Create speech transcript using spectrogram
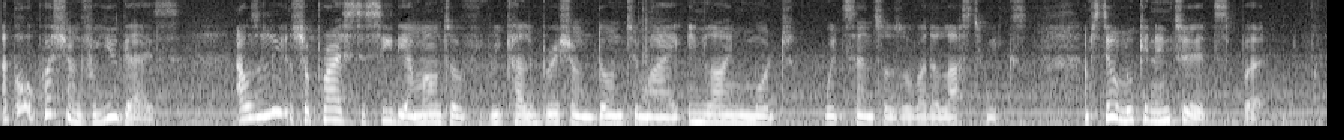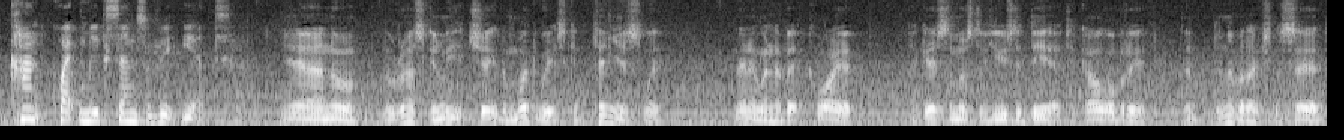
I got a question for you guys. I was a little surprised to see the amount of recalibration done to my inline mud weight sensors over the last weeks. I'm still looking into it, but can't quite make sense of it yet. Yeah, I know. They were asking me to check the mud weights continuously. Then it went a bit quiet. I guess they must have used the data to calibrate. They, they never actually said.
